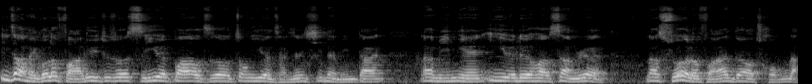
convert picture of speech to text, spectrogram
依照美国的法律，就是说十一月八号之后，众议院产生新的名单，那明年一月六号上任，那所有的法案都要重来。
